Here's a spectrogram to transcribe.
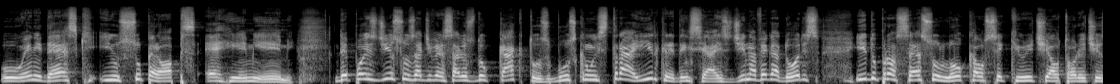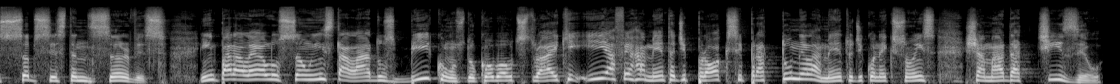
o Ndesk e o SuperOps RMM. Depois disso, os adversários do Cactus buscam extrair credenciais de navegadores e do processo Local Security Authority Subsystem Service. Em paralelo, são instalados beacons do Cobalt Strike e a ferramenta de proxy para tunelamento de conexões chamada Teasel.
